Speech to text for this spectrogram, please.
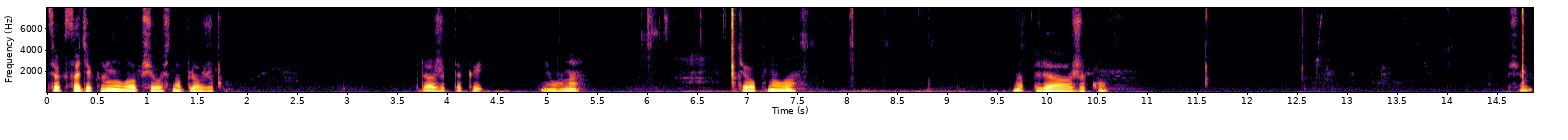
Це, кстати, клюнуло вообще ось на пляжику. Пляжик такий, і вона тяпнула на пляжику. В общем,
